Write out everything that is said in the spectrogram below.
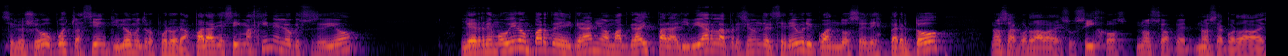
se lo llevó puesto a 100 kilómetros por hora. Para que se imaginen lo que sucedió, le removieron parte del cráneo a Matt Grice para aliviar la presión del cerebro y cuando se despertó no se acordaba de sus hijos, no se, no se acordaba de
